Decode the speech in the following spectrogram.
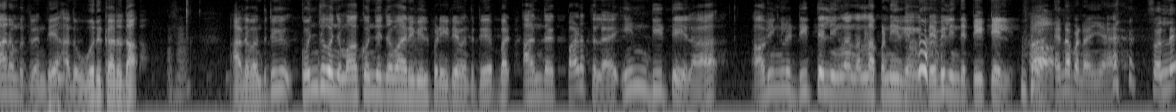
ஆரம்பத்துல இருந்தே அந்த ஒரு கதை தான் அதை வந்துட்டு கொஞ்சம் கொஞ்சமா கொஞ்சம் கொஞ்சமா ரிவீல் பண்ணிட்டே வந்துட்டு பட் அந்த படத்துல இன் டீட்டெயிலா அவங்களும் டீட்டெயிலிங்லாம் நல்லா பண்ணியிருக்காங்க. டெவில் இந்த டீட்டெயில் என்ன பண்ணாங்க? சொல்லு.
